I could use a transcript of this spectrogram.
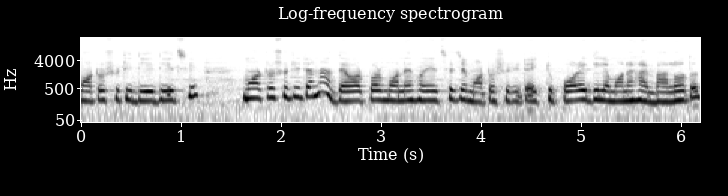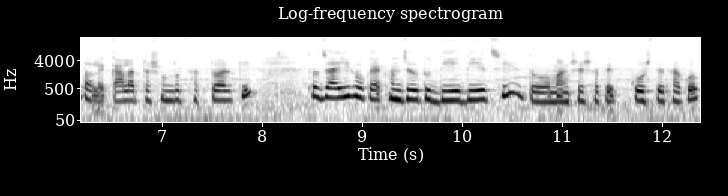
মটরশুঁটি দিয়ে দিয়েছি। মটরশুঁটিটা না দেওয়ার পর মনে হয়েছে যে মটরশুঁটিটা একটু পরে দিলে মনে হয় ভালো হতো, তাহলে কালারটা সুন্দর থাকতো আর কি। তো যাই হোক, এখন যেহেতু দিয়ে দিয়েছি, তো মাংসের সাথে কষতে থাকুক।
